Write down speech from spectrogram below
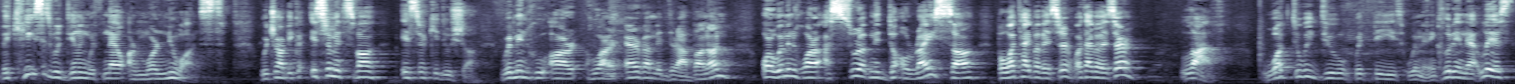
The cases we're dealing with now are more nuanced, which are because Isra Mitzvah Isser Kiddusha. Women who are, who are Erva Midrabanan, or women who are Asura Midoraisa, but what type of Isser? What type of Isser? Lav. What do we do with these women? Including in that list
